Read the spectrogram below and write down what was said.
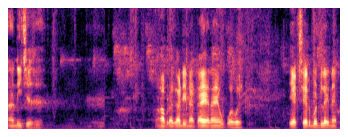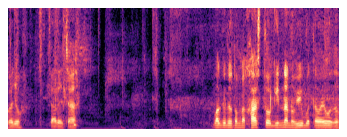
આ નીચે છે. આપણા ગાડીના ટાયર અહીંયા ઉપર હોય. એક સેટ બદલાઈ નાખવા જો. ચારે ચાર. બાકી તો તમને ખાસ તો ગિરનારનો વ્યૂ બતાવવા એવો હતો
